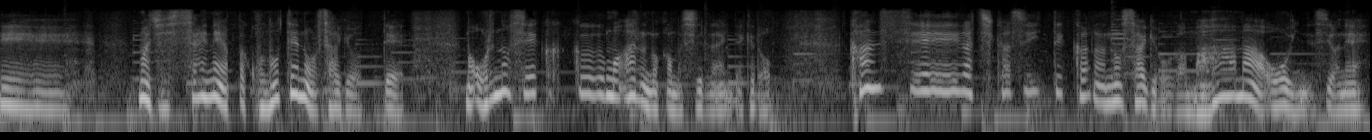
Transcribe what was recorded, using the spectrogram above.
えー、まあ実際ね、やっぱこの手の作業って、まあ俺の性格もあるのかもしれないんだけど、完成が近づいてからの作業がまあまあ多いんですよね。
